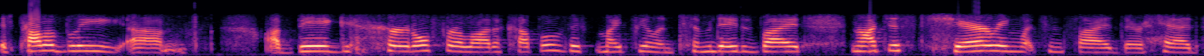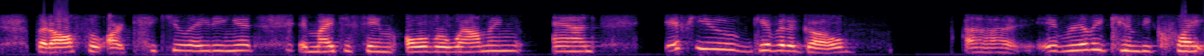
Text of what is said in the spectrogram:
is probably um, a big hurdle for a lot of couples. They might feel intimidated by it, not just sharing what's inside their head, but also articulating it. It might just seem overwhelming. And if you give it a go, uh, it really can be quite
